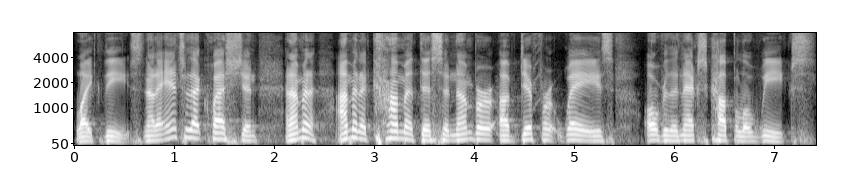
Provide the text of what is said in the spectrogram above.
like these? Now, to answer that question, and I'm to I'm to come at this a number of different ways over the next couple of weeks.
